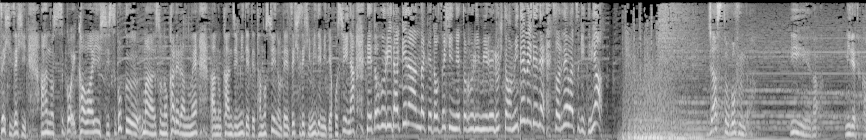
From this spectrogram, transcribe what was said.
ぜひぜひ、あの、すごい可愛いし、すごく、まあ、その彼らのね、あの感じ見てて楽しいので、ぜひぜひ見てみてほしいな。ネトフリだけなんだけど、ぜひネトフリ見れる人は見てみてね。それでは次行ってみようジャスト5分だ。いい映画、見れたか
